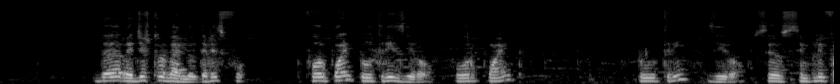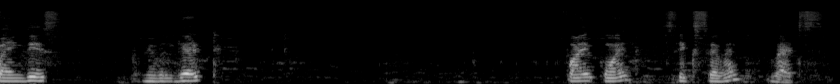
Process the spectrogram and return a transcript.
the register value that is 4.230 4.230 so simplifying this we will get 5.67 watts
